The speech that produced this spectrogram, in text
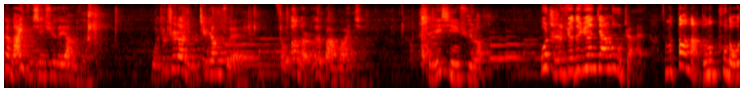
干嘛一副心虚的样子？我就知道你们这张嘴，走到哪儿都得八卦一下。谁心虚了？我只是觉得冤家路窄，怎么到哪儿都能碰到我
